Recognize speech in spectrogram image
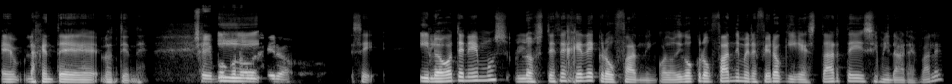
eh, la gente lo entiende. Sí, Boku no. Sí. Y luego tenemos los TCG de crowdfunding. Cuando digo crowdfunding me refiero a Kickstarter y similares, ¿vale?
